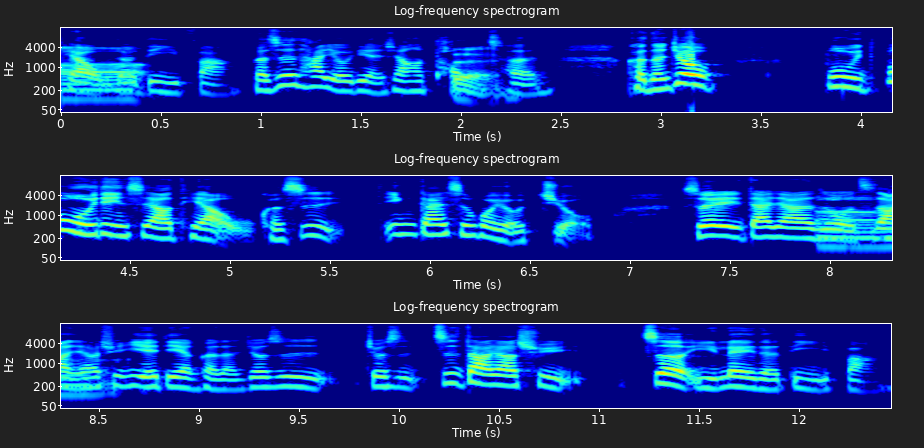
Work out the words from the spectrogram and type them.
跳舞的地方。啊、可是它有点像统称，可能就不不一定是要跳舞，可是应该是会有酒。所以大家如果知道你要去夜店，啊、可能就是就是知道要去这一类的地方。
